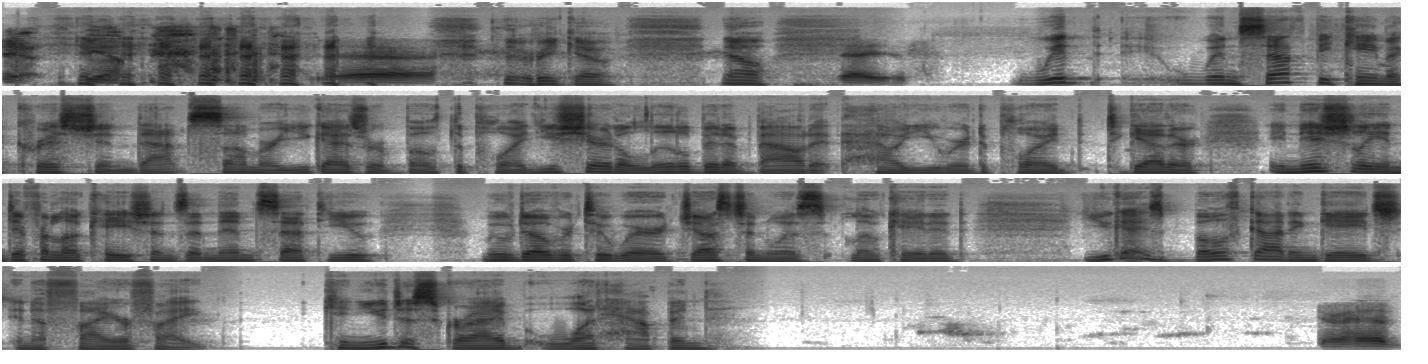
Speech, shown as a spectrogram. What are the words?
Yeah. Yeah. yeah. There we go. Now, yeah, with when Seth became a Christian that summer, you guys were both deployed. You shared a little bit about it, how you were deployed together initially in different locations, and then Seth, you moved over to where Justin was located. You guys both got engaged in a firefight. Can you describe what happened? Go ahead.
